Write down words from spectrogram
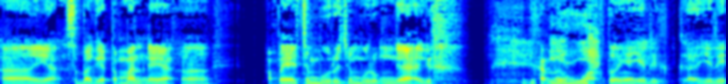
uh, ya sebagai teman kayak uh, apa ya cemburu cemburu enggak gitu karena yeah, yeah. waktunya jadi jadi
